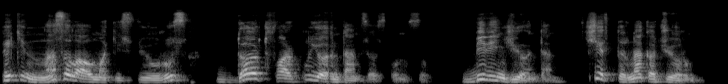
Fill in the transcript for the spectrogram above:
Peki nasıl almak istiyoruz? Dört farklı yöntem söz konusu. Birinci yöntem çift tırnak açıyorum.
